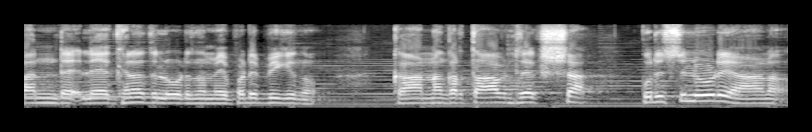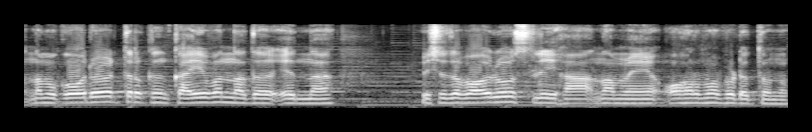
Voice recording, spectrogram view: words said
തന്റെ ലേഖനത്തിലൂടെ നമ്മെ പഠിപ്പിക്കുന്നു. കാരണം കർത്താവിന്റെ രക്ഷ കുരിശിലൂടെയാണ് നമുക്ക് ഓരോരുത്തർക്കും കൈവന്നത് എന്ന് വിശുദ്ധ പൗലോസ്ലിഹ നമ്മെ ഓർമ്മപ്പെടുത്തുന്നു.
